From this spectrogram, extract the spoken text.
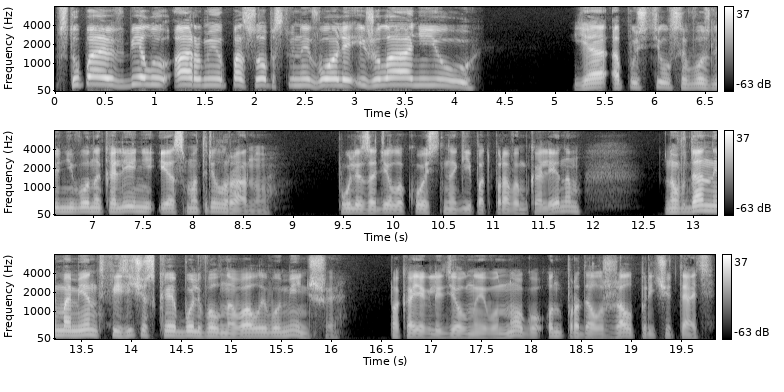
Вступаю в белую армию по собственной воле и желанию!» Я опустился возле него на колени и осмотрел рану. Пуля задела кость ноги под правым коленом, но в данный момент физическая боль волновала его меньше. Пока я глядел на его ногу, он продолжал причитать.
